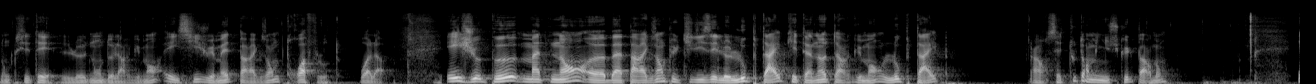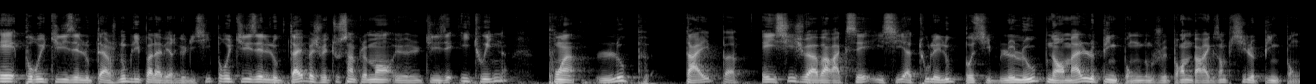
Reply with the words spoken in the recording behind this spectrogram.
donc c'était le nom de l'argument, et ici, je vais mettre, par exemple, 3 floats. Voilà. Et je peux maintenant, euh, bah, par exemple, utiliser le loop type, qui est un autre argument, loop type. Alors, c'est tout en minuscule, pardon. Et pour utiliser le loop type, je n'oublie pas la virgule ici. Pour utiliser le loop type, bah, je vais tout simplement euh, utiliser etwin.looptype. Et ici, je vais avoir accès ici à tous les loops possibles. Le loop normal, le ping-pong. Donc, je vais prendre par exemple ici le ping-pong.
